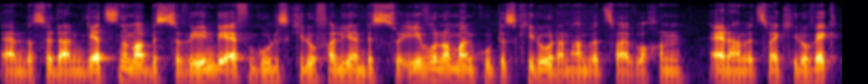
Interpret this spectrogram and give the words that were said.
Ähm, dass wir dann jetzt nochmal bis zur WNBF ein gutes Kilo verlieren, bis zur Evo nochmal ein gutes Kilo, dann haben wir zwei Wochen, äh, dann haben wir zwei Kilo weg.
